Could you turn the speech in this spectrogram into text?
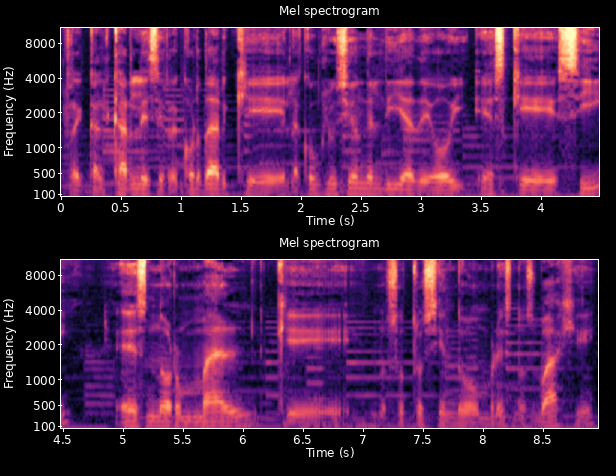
recalcarles y recordar que la conclusión del día de hoy es que sí, es normal que nosotros siendo hombres nos baje,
